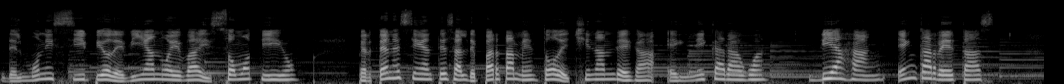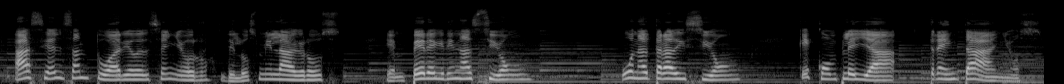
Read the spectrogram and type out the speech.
del municipio de Villanueva y Somotillo, pertenecientes al departamento de Chinandega en Nicaragua, viajan en carretas hacia el santuario del Señor de los Milagros en peregrinación, una tradición que cumple ya 30 años.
